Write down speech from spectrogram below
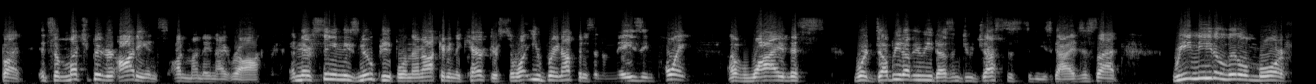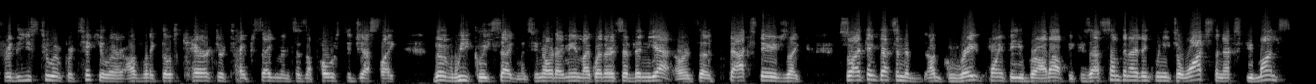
but it's a much bigger audience on Monday Night Raw, and they're seeing these new people and they're not getting the characters. So what you bring up is an amazing point of why this, where WWE doesn't do justice to these guys, is that we need a little more for these two in particular of like those character type segments as opposed to just like the weekly segments. You know what I mean? Like whether it's a vignette or it's a backstage, like. So I think that's an, a great point that you brought up because that's something I think we need to watch the next few months,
